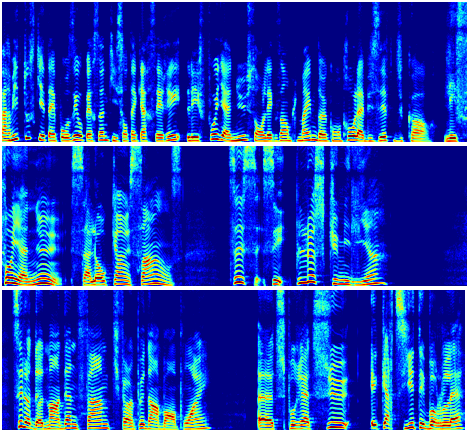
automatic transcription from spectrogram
Parmi tout ce qui est imposé aux personnes qui y sont incarcérées, les fouilles à nu sont l'exemple même d'un contrôle abusif du corps. Les fouilles à nu, ça n'a aucun sens. Tu sais, c'est plus qu'humiliant. Tu sais, là, de demander à une femme qui fait un peu d'embonpoint, euh, tu pourrais-tu écartiller tes bourrelets?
